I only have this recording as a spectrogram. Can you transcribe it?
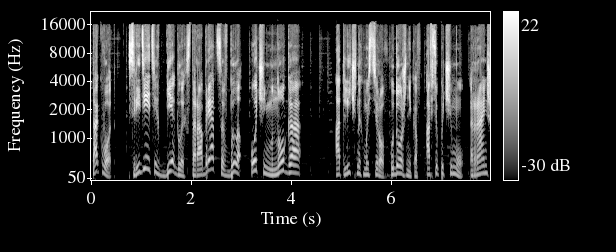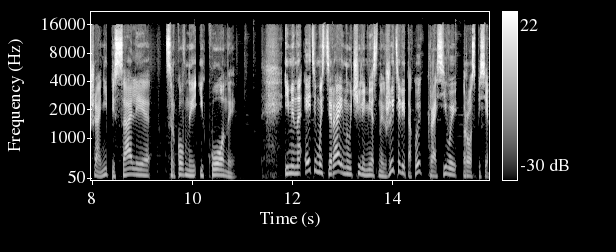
Так вот, среди этих беглых старообрядцев было очень много отличных мастеров, художников. А все почему? Раньше они писали церковные иконы, Именно эти мастера и научили местных жителей такой красивой росписи.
